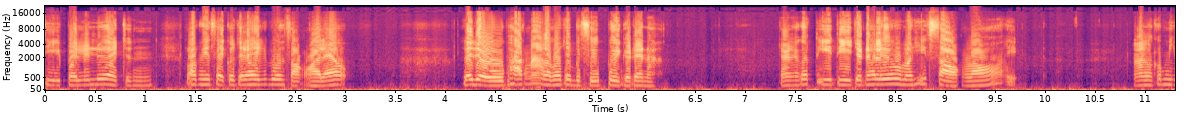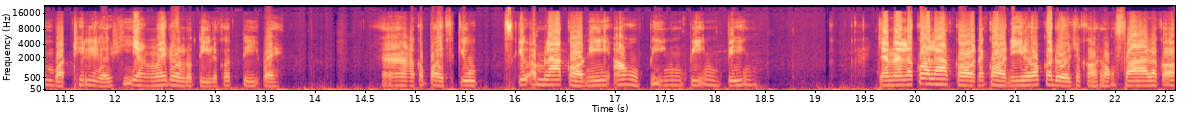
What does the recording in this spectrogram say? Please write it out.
ทีไปเรื่อยๆ จนรอบนี้เสร็จก็จะได้เบอร์สองร้อยแล้ว แล้วเดี๋ยวภาคหน้าเราก็จะไปซื้อปืนกันด้วยนะ จากนั้นก็ตีตีจนได้เลเวลมาที่สองร้อยแล้วก็มีบอทที่เหลือที่ยังไม่โดนเราตีแล้วก็ตีไป อ่าแล้วก็ปล่อยสกิลสกิลอำลาก่อนนี้ เอ้าปิงปิงปิงจากนั้นแล้วก็ลาก่อนนะก่อนนี้แล้วก็กระโดดจากเกาะท้องฟ้าแล้วก็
